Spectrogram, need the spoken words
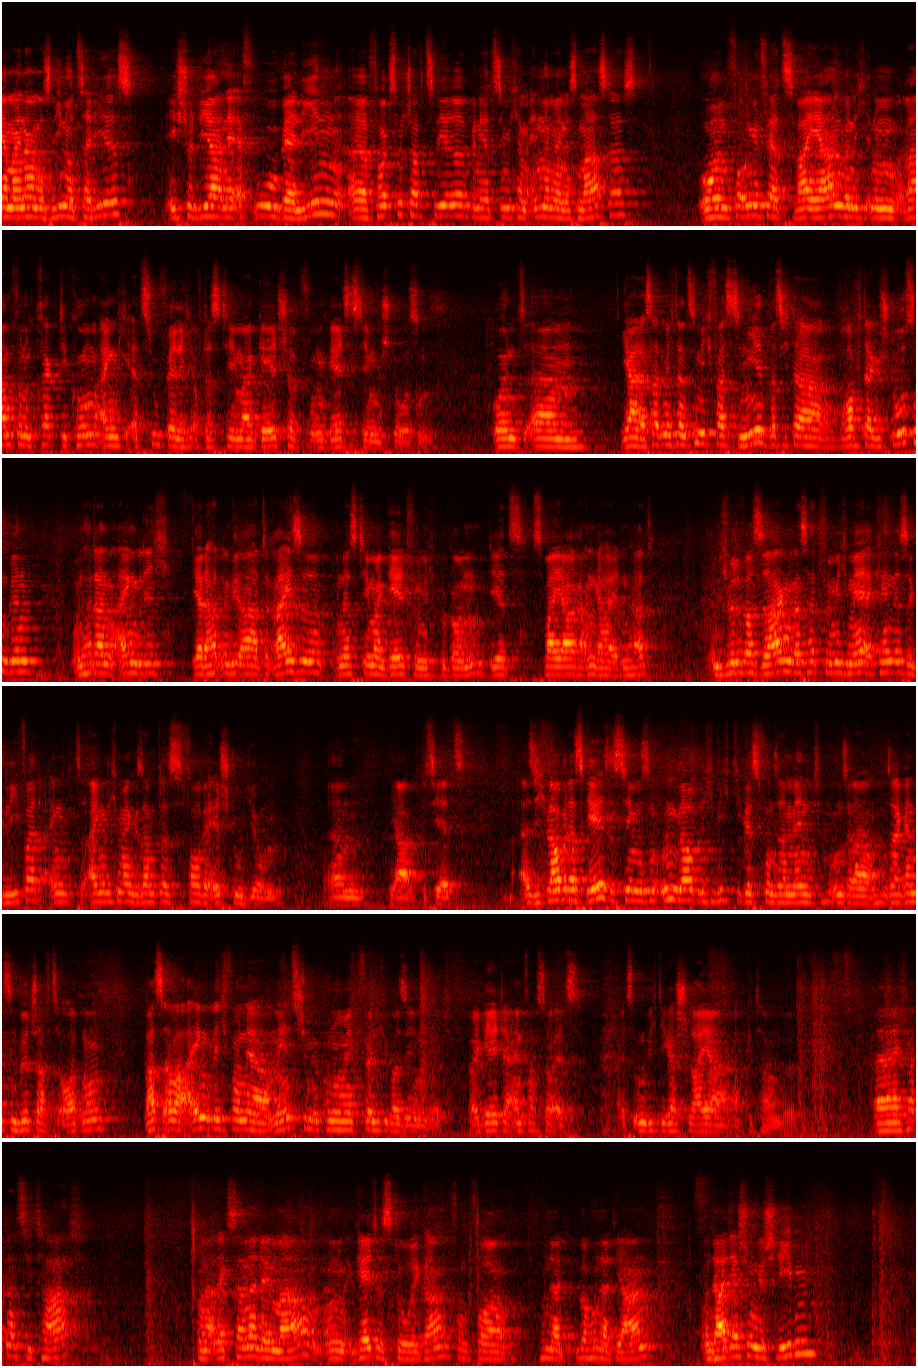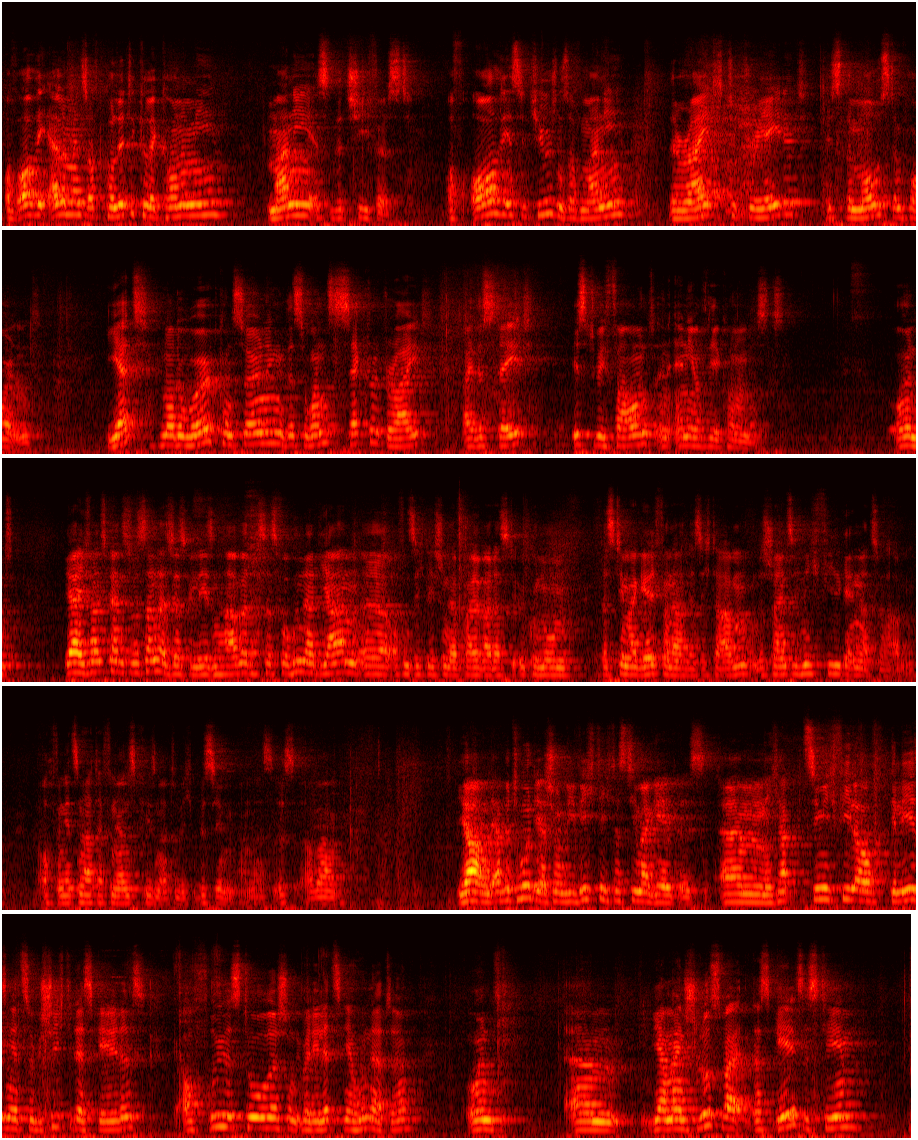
Ja, mein Name ist Lino Zadies. Ich studiere an der FU Berlin äh, Volkswirtschaftslehre, bin jetzt ziemlich am Ende meines Masters. Und vor ungefähr zwei Jahren bin ich im Rahmen von einem Praktikum eigentlich eher zufällig auf das Thema Geldschöpfung und Geldsystem gestoßen. Und ähm, ja, das hat mich dann ziemlich fasziniert, was ich da, worauf ich da gestoßen bin und hat dann eigentlich, ja, da hat eine Art Reise in das Thema Geld für mich begonnen, die jetzt zwei Jahre angehalten hat. Und ich würde fast sagen, das hat für mich mehr Erkenntnisse geliefert, eigentlich mein gesamtes VWL-Studium, ähm, ja, bis jetzt. Also ich glaube, das Geldsystem ist ein unglaublich wichtiges Fundament unserer, unserer ganzen Wirtschaftsordnung, was aber eigentlich von der Mainstream-Ökonomik völlig übersehen wird, weil Geld ja einfach so als, als unwichtiger Schleier abgetan wird. Äh, ich habe ein Zitat von Alexander Del Mar, einem Geldhistoriker von vor 100, über 100 Jahren, und da hat er schon geschrieben, Of all the elements of political economy, money is the chiefest. Of all the institutions of money, The right to create it is the most important. Yet, not a word concerning this once sacred right by the state is to be found in any of the economists. Und ja, ich fand es ganz interessant, als ich das gelesen habe, dass das vor 100 Jahren äh, offensichtlich schon der Fall war, dass die Ökonomen das Thema Geld vernachlässigt haben. Und es scheint sich nicht viel geändert zu haben. Auch wenn jetzt nach der Finanzkrise natürlich ein bisschen anders ist, aber ja, und er betont ja schon, wie wichtig das Thema Geld ist. Ähm, ich habe ziemlich viel auch gelesen jetzt zur Geschichte des Geldes, auch frühhistorisch und über die letzten Jahrhunderte. Und ähm, ja, mein Schluss war, das Geldsystem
